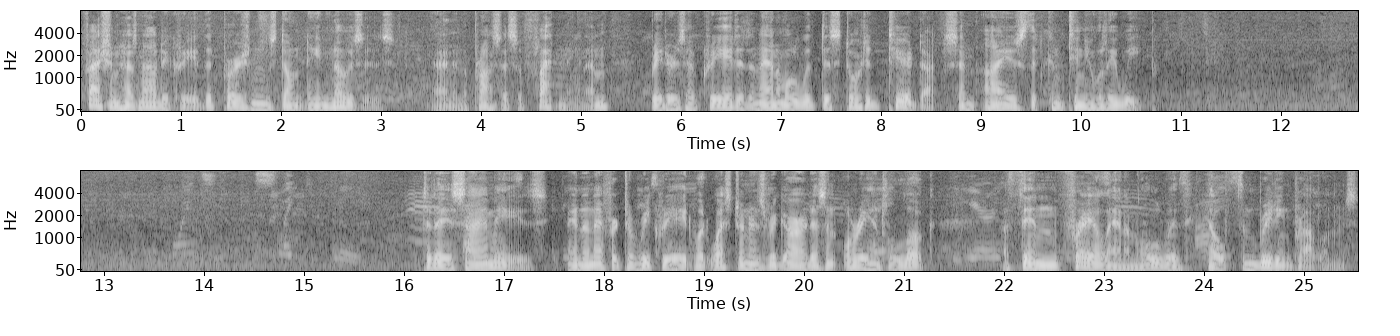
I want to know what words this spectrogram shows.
Fashion has now decreed that Persians don't need noses, and in the process of flattening them, breeders have created an animal with distorted tear ducts and eyes that continually weep. Today's Siamese, in an effort to recreate what Westerners regard as an Oriental look, a thin, frail animal with health and breeding problems.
